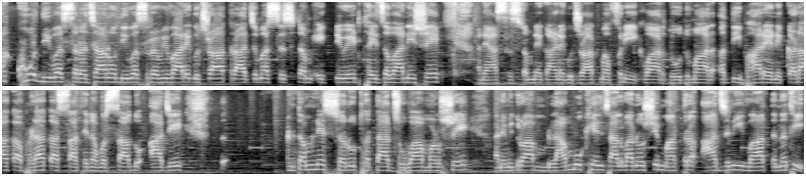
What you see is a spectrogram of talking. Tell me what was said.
આખો દિવસ, રજાનો દિવસ રવિવારે ગુજરાત રાજ્યમાં સિસ્ટમ એક્ટિવેટ થઈ જવાની છે. અને આ સિસ્ટમને કારણે ગુજરાતમાં ફરી એકવાર ધોધમાર અતિ ભારે અને કડાકા ભડાકા સાથેના વરસાદો આજે તમને શરૂ થતા જોવા મળશે. અને મિત્રો, આ લાંબો ખેલ ચાલવાનો છે, માત્ર આજની વાત નથી.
